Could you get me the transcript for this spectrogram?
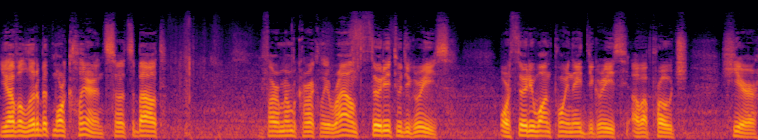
You have a little bit more clearance. So it's about if I remember correctly, around 32 degrees or 31.8 degrees of approach here.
